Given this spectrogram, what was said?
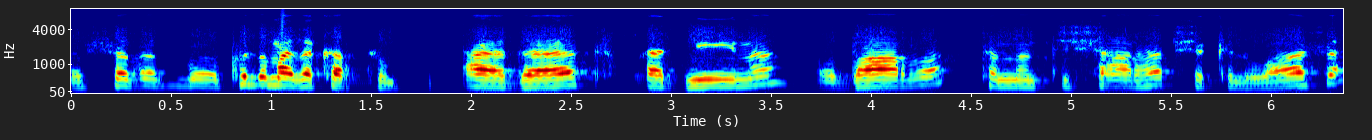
السبب كل ما ذكرتم. عادات قديمة ضارة تم انتشارها بشكل واسع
